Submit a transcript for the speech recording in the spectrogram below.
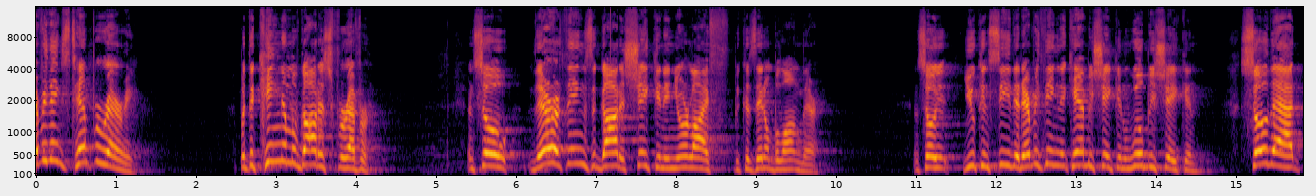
Everything's temporary, but the kingdom of God is forever. And so there are things that God has shaken in your life because they don't belong there. And so you can see that everything that can be shaken will be shaken so that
